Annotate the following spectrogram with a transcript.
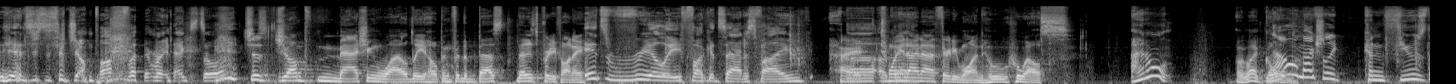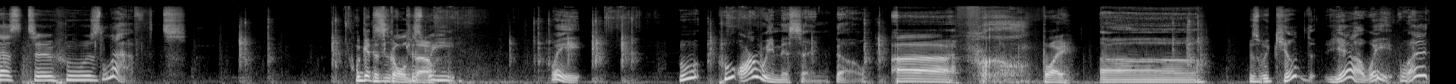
Yeah, just to jump off right next to him. Just jump, mashing wildly, hoping for the best. That is pretty funny. It's really fucking satisfying. All right, Uh, okay. 29 out of 31. Who who else? I don't. Oh, what gold? Now I'm actually confused as to who is left. We'll get this gold though. we. Wait. Who who are we missing though? Uh, boy, Uh, because we killed. Yeah. Wait. What?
